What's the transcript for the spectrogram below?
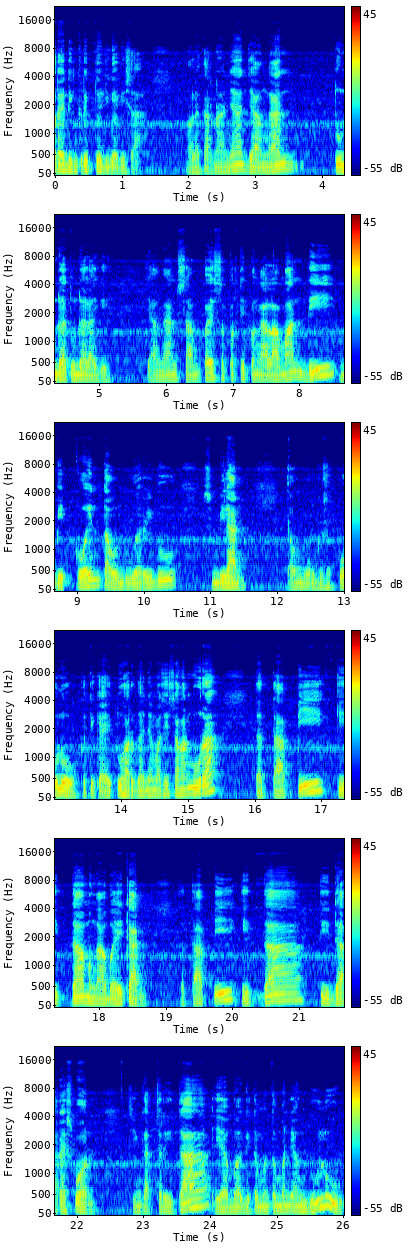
trading kripto juga bisa. Oleh karenanya jangan tunda-tunda lagi. Jangan sampai seperti pengalaman di Bitcoin tahun 2009, tahun 2010 ketika itu harganya masih sangat murah tetapi kita mengabaikan, tetapi kita tidak respon. Singkat cerita, ya bagi teman-teman yang dulu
